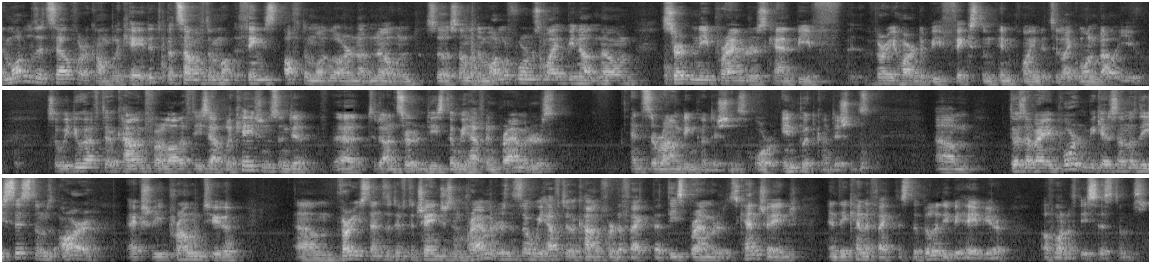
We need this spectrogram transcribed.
the models itself are complicated but some of the things of the model are not known. So some of the model forms might be not known. Certainly parameters can be very hard to be fixed and pinpointed to like one value. So we do have to account for a lot of these applications and uh, to the uncertainties that we have in parameters and surrounding conditions or input conditions. Um, those are very important because some of these systems are actually prone to um, very sensitive to changes in parameters, and so we have to account for the fact that these parameters can change and they can affect the stability behavior of one of these systems.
